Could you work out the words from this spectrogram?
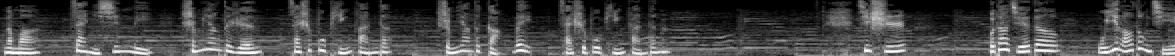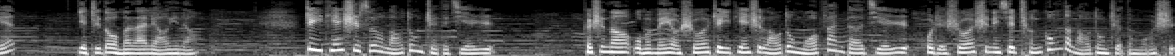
那么，在你心里，什么样的人才是不平凡的？什么样的岗位才是不平凡的呢？”其实，我倒觉得五一劳动节也值得我们来聊一聊。这一天是所有劳动者的节日，可是呢，我们没有说这一天是劳动模范的节日，或者说是那些成功的劳动者的模式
